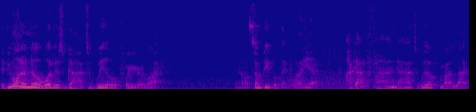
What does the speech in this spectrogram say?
If you want to know what is God's will for your life, you know, some people think, well, yeah, I got to find God's will for my life.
